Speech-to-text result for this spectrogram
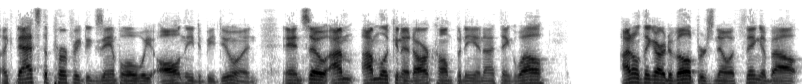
Like that's the perfect example of what we all need to be doing. And so I'm I'm looking at our company and I think, well, I don't think our developers know a thing about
